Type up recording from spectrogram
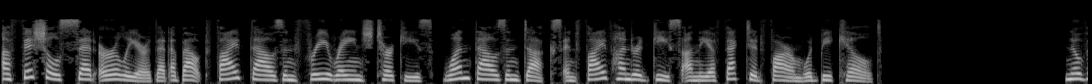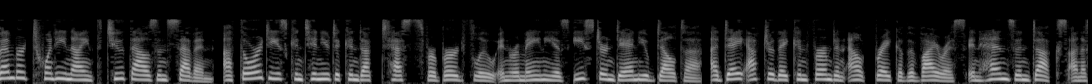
Officials said earlier that about 5,000 free-range turkeys, 1,000 ducks and 500 geese on the affected farm would be killed. November 29, 2007, authorities continue to conduct tests for bird flu in Romania's eastern Danube Delta, a day after they confirmed an outbreak of the virus in hens and ducks on a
